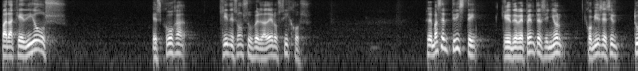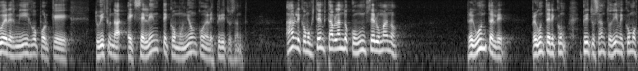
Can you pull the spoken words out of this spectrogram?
para que Dios escoja quiénes son sus verdaderos hijos. va a ser triste que de repente el Señor comience a decir, tú eres mi hijo porque tuviste una excelente comunión con el Espíritu Santo. Hable como usted está hablando con un ser humano. Pregúntele, pregúntele, Espíritu Santo, dime cómo,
